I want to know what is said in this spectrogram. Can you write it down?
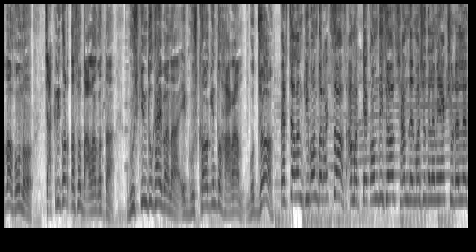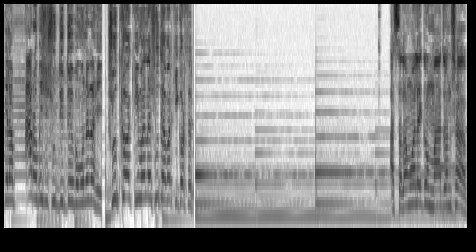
বাবা হুনো চাকরি করতাছো বালা কথা ঘুষ কিন্তু খাইবা না এই ঘুষ খাওয়া কিন্তু হারাম বুঝছ? পেট চালান কি বন্ধ রাখছস আমার কে কম দিছস? সামনের মাসে গেলে আমি একশো ডেলে গেলাম আরও বেশি সুদ দিতে হইব মনে রাখি সুদ খাওয়া কি মানে সুদ? আবার কি করছে? আসসালামু আলাইকুম মাজন সাহেব।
